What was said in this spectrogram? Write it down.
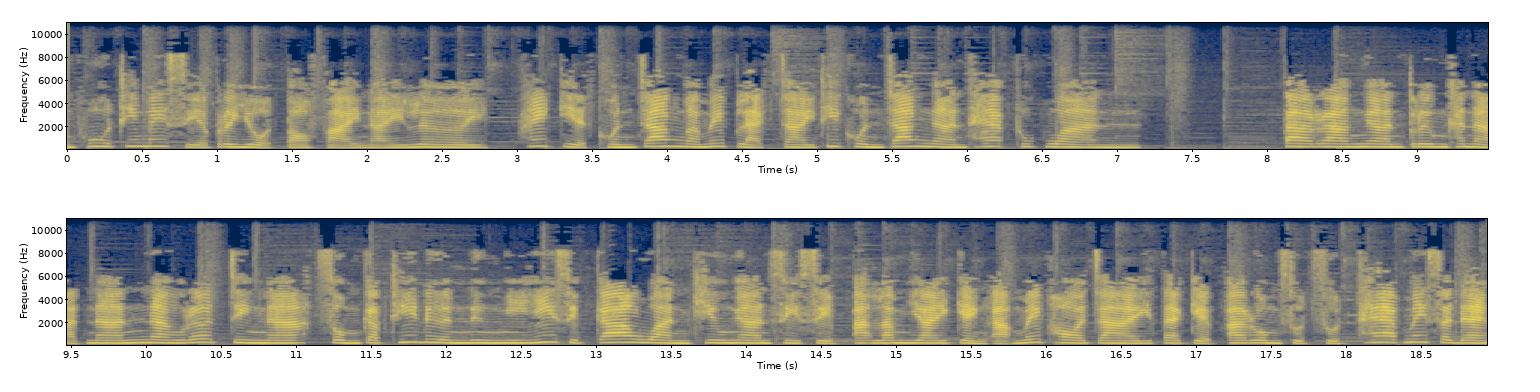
ำพูดที่ไม่เสียประโยชน์ต่อฝ่ายไหนเลย ให้เกียรติคนจ้างมาไม่แปลกใจที่คนจ้างงานแทบทุกวัน ตารางงานตรึมขนาดนั้นนางเลิศจริงนะ สมกับที่เดือนหนึ่งมี 29 วันคิวงาน 40อะลำไยเก่งอะไม่พอใจ แต่เก็บอารมณ์สุดๆ แทบไม่แสดง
